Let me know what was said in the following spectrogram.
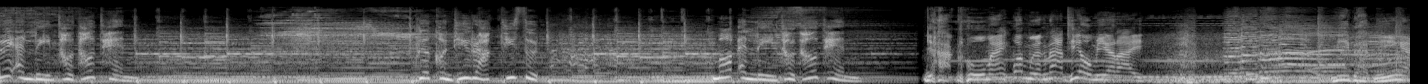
ด้วยแอนลีน Total 10 เพื่อคนที่รักที่สุด มอบแอนลีน Total 10 อยากรู้ไหมว่าเมืองน่าเที่ยวมีอะไร มีแบบนี้ไง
